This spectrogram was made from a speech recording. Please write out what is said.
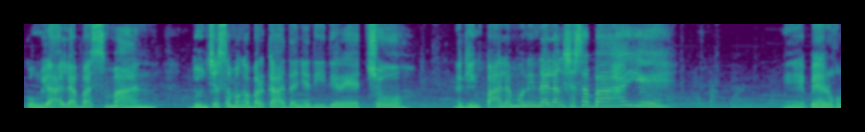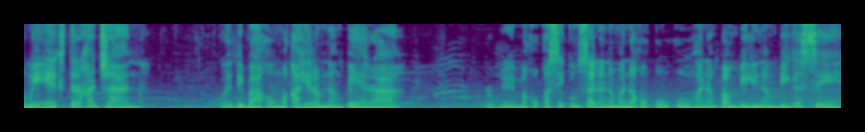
Kung lalabas man, dun siya sa mga barkada niya didiretso. Naging palamunin na lang siya sa bahay eh. Eh pero kung may extra ka dyan, pwede ba akong makahiram ng pera? Problema ko kasi kung sana naman ako kukuha ng pambili ng bigas eh.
